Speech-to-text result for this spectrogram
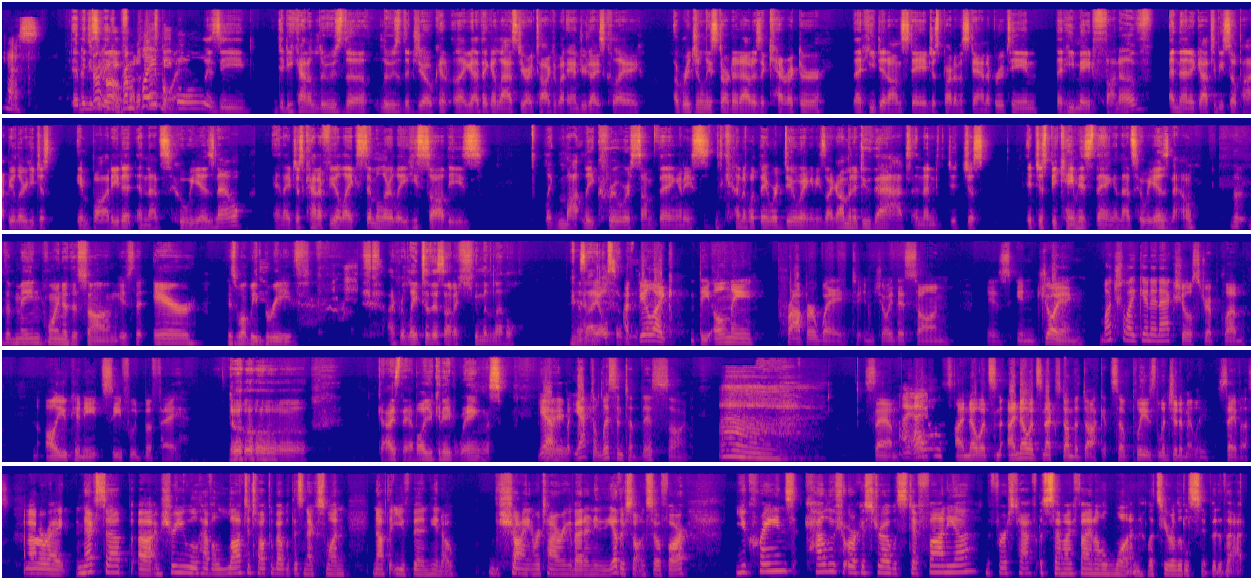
Yes. I mean, is he right. making From fun of Playboy. Is he? Did he kind of lose the lose the joke? Like I think last year I talked about Andrew Dice Clay. Originally started out as a character that he did on stage as part of a stand-up routine that he made fun of, and then it got to be so popular he just embodied it, and that's who he is now. And I just kind of feel like similarly he saw these like Motley Crue or something, and he's kind of what they were doing, and he's like, I'm going to do that, and then it just it just became his thing, and that's who he is now. The the main point of the song is that air is what we breathe. I relate to this on a human level because Yeah. I also I feel that. like the only proper way to enjoy this song is enjoying, much like in an actual strip club, an all-you-can-eat seafood buffet. Guys, they have all you can eat wings. Yeah, Great. but you have to listen to this song. Ah, Sam, I, I oh, almost I know it's I know it's next on the docket, so please legitimately save us. All right. Next up, uh, I'm sure you will have a lot to talk about with this next one. Not that you've been, you know, shy and retiring about any of the other songs so far. Ukraine's Kalush Orchestra with Stefania, the first half of semifinal one. Let's hear a little snippet of that.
